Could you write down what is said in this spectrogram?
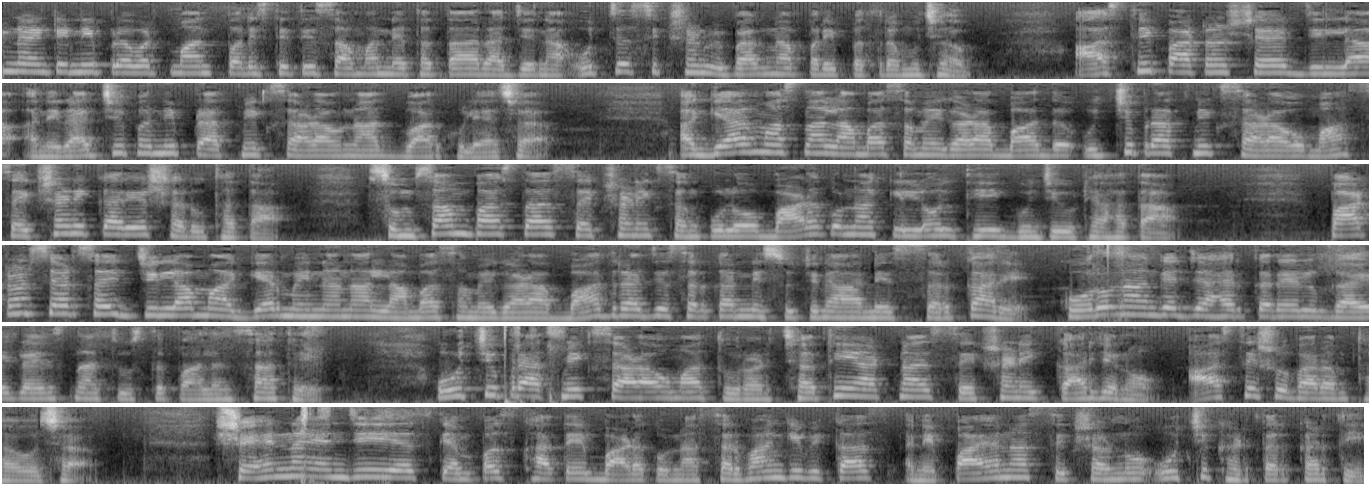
નાઇન્ટીનની પ્રવર્તમાન પરિસ્થિતિ સામાન્ય થતા રાજ્યના ઉચ્ચ શિક્ષણ વિભાગના પરિપત્ર મુજબ, આજથી પાટણ શહેર, જિલ્લા અને રાજ્યભરની પ્રાથમિક શાળાઓના દ્વાર ખુલ્યા છે. અગિયાર માસના લાંબા સમયગાળા બાદ ઉચ્ચ પ્રાથમિક શાળાઓમાં શૈક્ષણિક કાર્ય શરૂ થતા, સુમસામ ભાસતા શૈક્ષણિક સંકુલો બાળકોના કિલ્લોલથી ગુંજી ઉઠ્યા હતા. પાટણ શહેર સહિત જિલ્લામાં અગિયાર મહિનાના લાંબા સમયગાળા બાદ રાજ્ય સરકારની સૂચના અને સરકારે કોરોના અંગે જાહેર કરેલ ગાઈડલાઇન્સના ચુસ્ત પાલન સાથે ઉચ્ચ પ્રાથમિક શાળાઓમાં ધોરણ છ થી આઠના શૈક્ષણિક કાર્યનો આજથી શુભારંભ થયો છે. શહેરના એનજીએસ કેમ્પસ ખાતે બાળકોના સર્વાંગી વિકાસ અને પાયાના શિક્ષણનું ઉચ્ચ ઘડતર કરતી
